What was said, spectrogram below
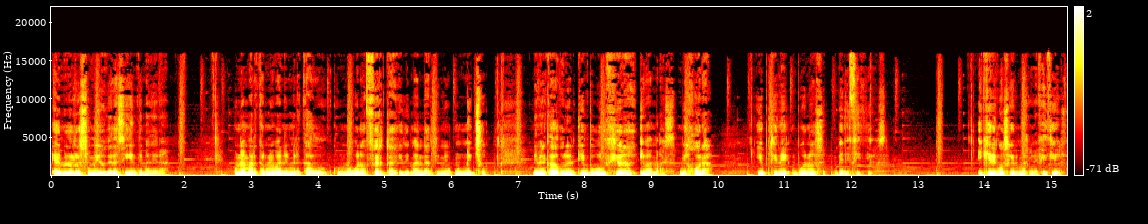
Él me lo resumió de la siguiente manera. Una marca nueva en el mercado con una buena oferta y demanda tiene un nicho. El mercado con el tiempo evoluciona y va más, mejora y obtiene buenos beneficios. Y quieren conseguir más beneficios.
